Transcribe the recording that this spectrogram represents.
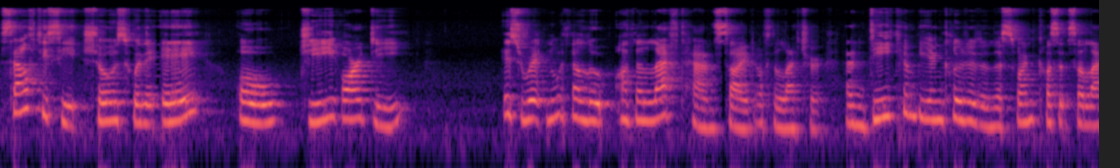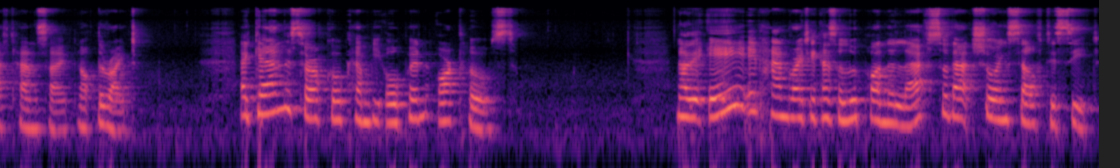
Self-deceit shows where the A, O, G or D is written with a loop on the left hand side of the letter and D can be included in this one because it's the left hand side, not the right. Again, the circle can be open or closed. Now the A in handwriting has a loop on the left, so that's showing self-deceit.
